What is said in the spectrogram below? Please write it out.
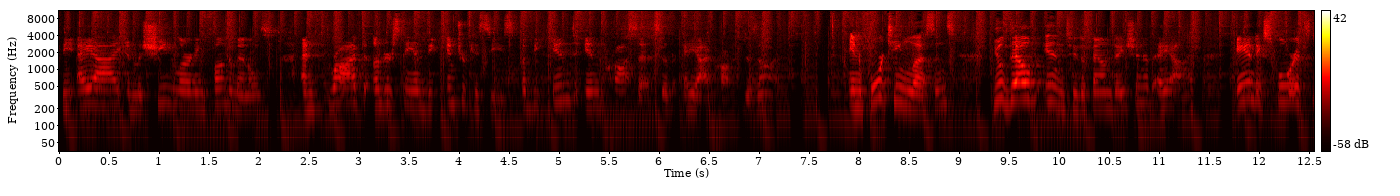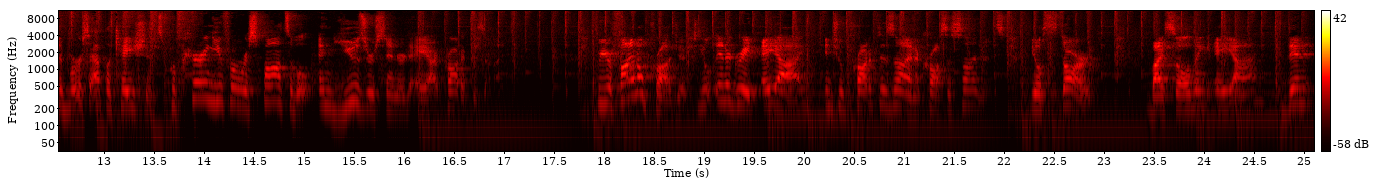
the AI and machine learning fundamentals and thrive to understand the intricacies of the end-to-end process of AI product design. In 14 lessons, you'll delve into the foundation of AI and explore its diverse applications, preparing you for responsible and user-centered AI product design. For your final project, you'll integrate AI into product design across assignments. You'll start by solving AI, then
